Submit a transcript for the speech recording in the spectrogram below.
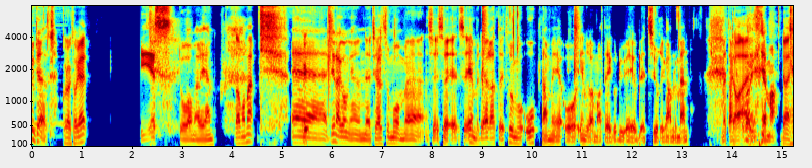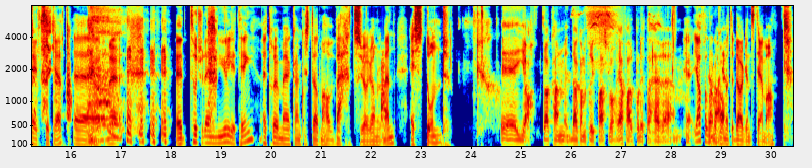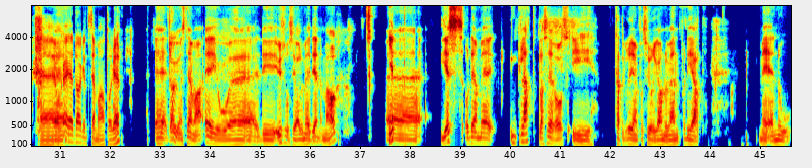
dagen, Kjell. God dag, Torgeir. Yes, da var vi her igjen. Da var vi. Eh, denne gangen, Kjell, så, må vi, så, så, så er vi der at jeg tror vi må åpne med å innrømme at jeg og du er jo blitt sure gamle menn. Med tanke Da på dagens tema. Det er helt sikkert. Eh, men jeg tror ikke det er en nylig ting. Jeg tror vi kan konstatere at vi har vært sure gamle menn ei stund. Eh, ja, da kan, vi- da kan vi trygt fastslå. Iallfall på dette her. Eh, Iallfall når det kommer her. til dagens tema. Eh, hva er dagens tema, Torgeir? eh, dagens tema er jo eh, de usosiale mediene vi har. Eh, yes, og der vi glatt plasserer oss i kategorien for sure gamle menn, fordi at vi er nå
